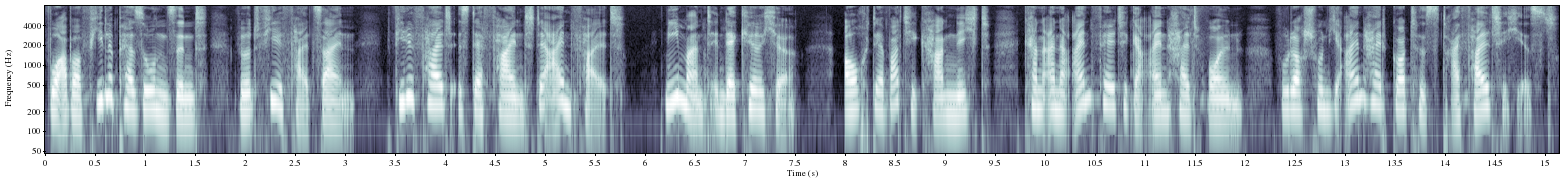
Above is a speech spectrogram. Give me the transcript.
Wo aber viele Personen sind, wird Vielfalt sein. Vielfalt ist der Feind der Einfalt. Niemand in der Kirche, auch der Vatikan nicht, kann eine einfältige Einheit wollen, wo doch schon die Einheit Gottes dreifaltig ist.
